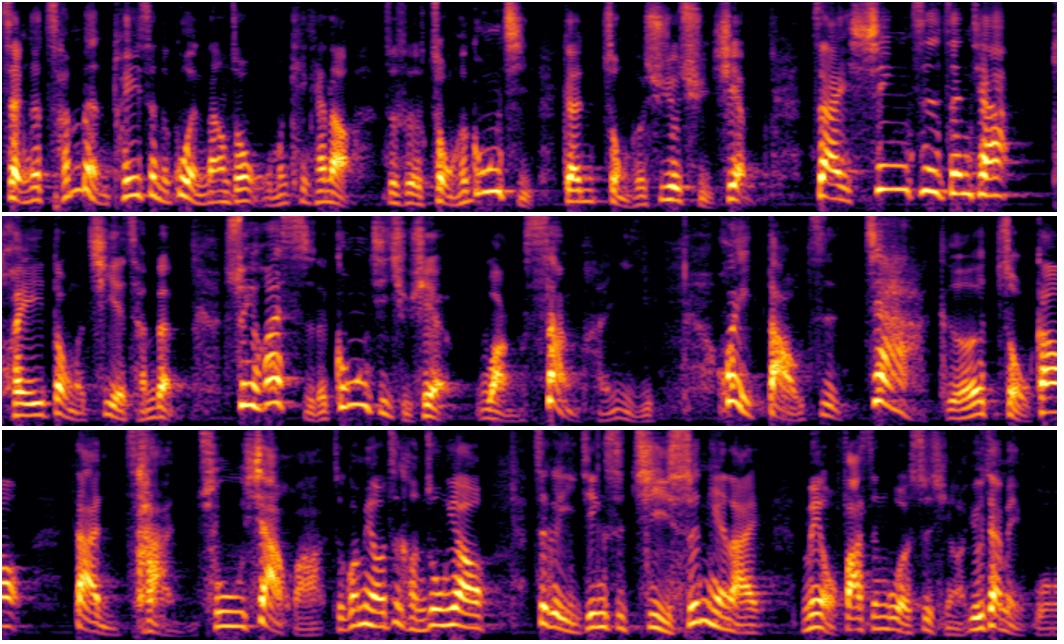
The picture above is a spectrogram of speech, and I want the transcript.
整个成本推升的过程当中，我们可以看到这是总和供给跟总和需求曲线，在薪资增加推动了企业成本，所以会使得供给曲线往上横移，会导致价格走高，但产出下滑。这关没有？这很重要，这个已经是几十年来没有发生过的事情啊，又在美国。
